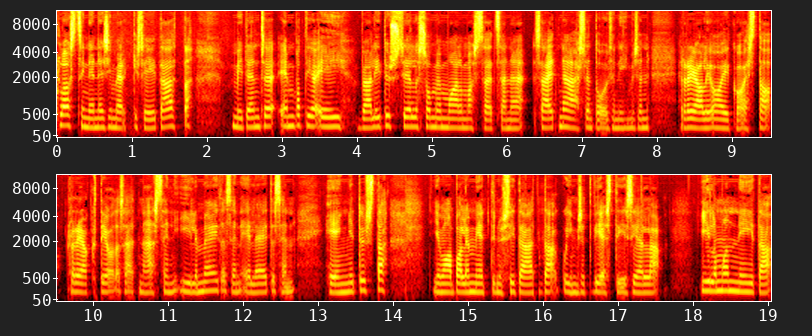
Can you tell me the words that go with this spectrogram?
klassinen esimerkki siitä, että miten se empatia ei välity siellä somemaailmassa, että sä, nä, sä et näe sen toisen ihmisen reaaliaikaista reaktiota, sä et näe sen ilmeitä, sen eleitä, sen hengitystä. Ja mä oon paljon miettinyt sitä, että kun ihmiset viestii siellä ilman niitä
